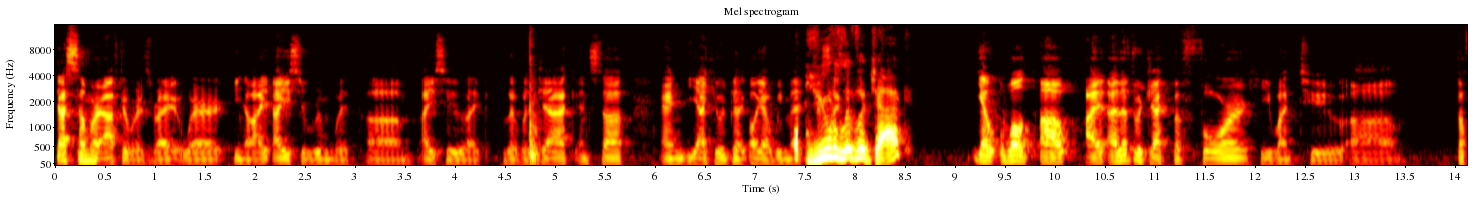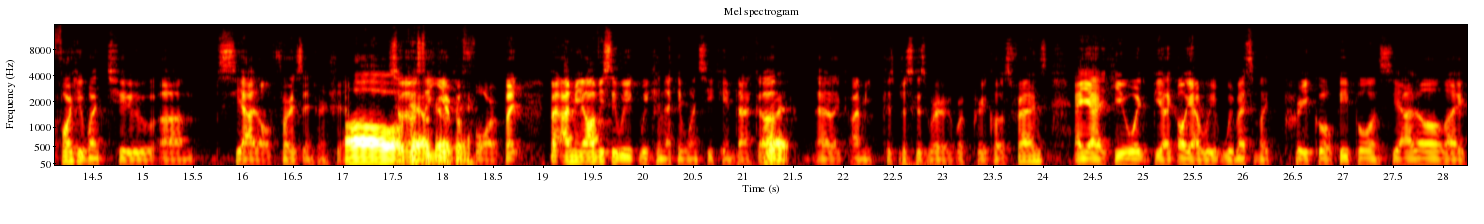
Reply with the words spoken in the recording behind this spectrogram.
that summer afterwards, right, where you know I, I used to room with um I used to like live with Jack and stuff, and yeah, he would be like, oh yeah, we met. you like, live with Jack? yeah, well, uh, I, I lived with Jack before he went to um, before he went to um, Seattle for his internship. Oh, so okay, it was the okay, year okay. before. But but I mean, obviously we, we connected once he came back up. Right. Uh, like I mean, cause, just because we're we're pretty close friends, and yeah, he would be like, oh yeah, we, we met some like pretty cool people in Seattle. Like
